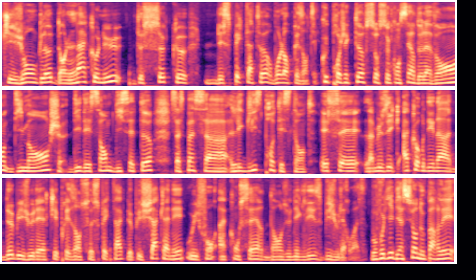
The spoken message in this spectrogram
qui jonglent dans l'inconnu de ce que les spectateurs vont leur présenter. Coup de projecteur sur ce concert de l'Avent, dimanche 10 décembre, 17h. Ça se passe à l'église protestante. Et c'est la musique accordina de Bijulaire qui présente ce spectacle depuis chaque année où ils font un concert dans une église bijuléroise. Vous vouliez bien sûr nous parler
